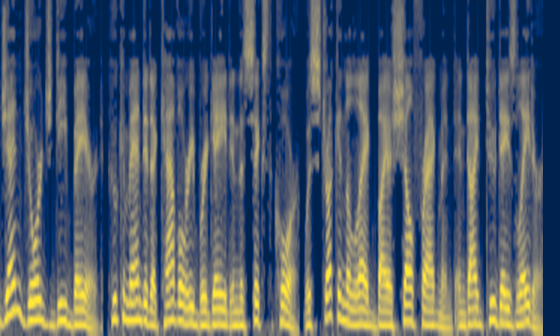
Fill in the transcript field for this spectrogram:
Gen. George D. Bayard, who commanded a cavalry brigade in the 6th Corps, was struck in the leg by a shell fragment and died two days later.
